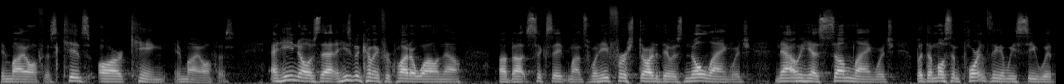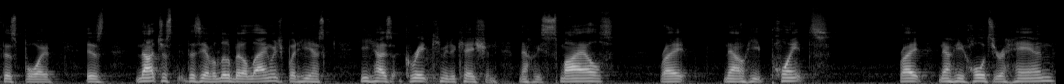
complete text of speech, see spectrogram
in my office. Kids are king in my office, and he knows that. And he's been coming for quite a while now. About six, eight months. When he first started, there was no language. Now he has some language. But the most important thing that we see with this boy is not just does he have a little bit of language, but he has, he has great communication. Now he smiles, right? Now he points, right? Now he holds your hand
